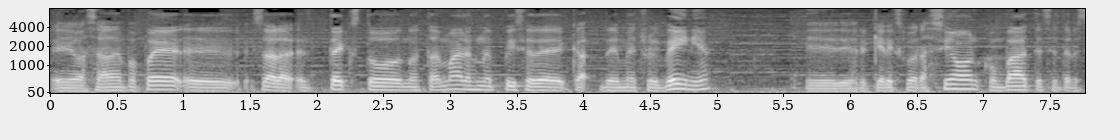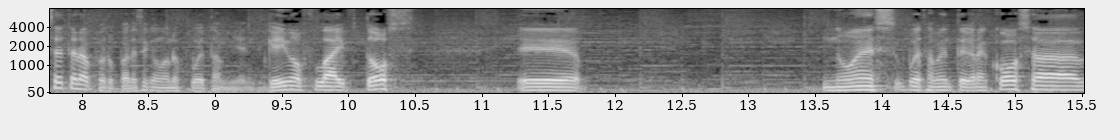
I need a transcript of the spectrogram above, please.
eh, basada en papel. Eh, o sea, el texto no está mal, es una especie de, de Metroidvania. Eh, requiere exploración, combate, etcétera, etcétera, pero parece que no le fue tan bien. Game of Life 2 no es supuestamente gran cosa,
